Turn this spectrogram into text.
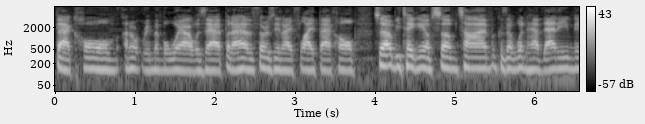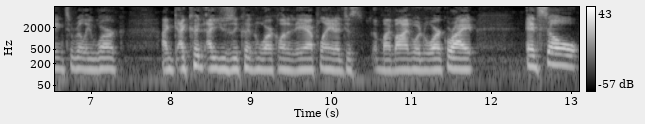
back home, I don't remember where I was at, but I had a Thursday night flight back home. So that would be taking up some time because I wouldn't have that evening to really work. I, I couldn't I usually couldn't work on an airplane. I just my mind wouldn't work right. And so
